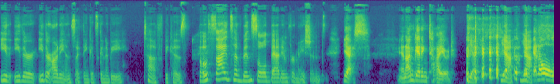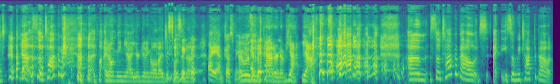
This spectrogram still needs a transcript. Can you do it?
either either either audience i think it's going to be tough because both sides have been sold bad information yes. And I'm getting tired. Yeah yeah yeah and old. yeah so talk about i don't mean yeah you're getting old i just was in a I am. Trust me. i was in a pattern of yeah yeah um, so talk about so we talked about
